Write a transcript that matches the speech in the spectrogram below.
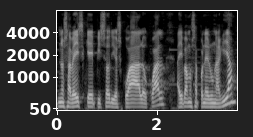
no sabéis qué episodio es cuál o cuál, ahí vamos a poner una guía.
